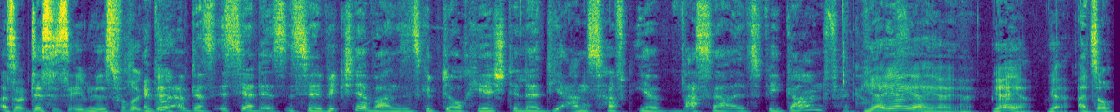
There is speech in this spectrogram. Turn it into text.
Also das ist eben das Verrückte. Ja, gut, aber das ist ja, das ist ja wirklich der Wahnsinn. Es gibt ja auch Hersteller, die ernsthaft ihr Wasser als vegan verkaufen. Ja, ja, ja, ja, ja, ja, ja. ja. Also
